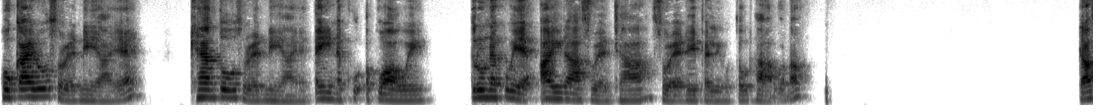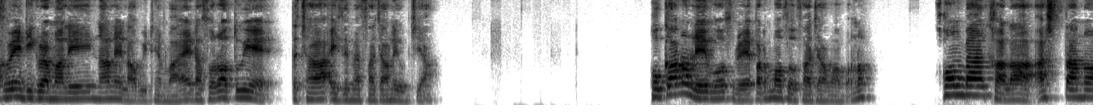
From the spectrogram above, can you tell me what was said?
ဟိုကိုက်ဒိုဆိုတဲ့နေရာရဲ့ကန်တိုဆိုတဲ့နေရာရဲ့အဲ့ဒီနှစ်ခုအကွာဝေး သူတို့နှစ်ခုရဲ့အာရီဒါဆိုတဲ့ဂျာဆိုတဲ့အဓိပ္ပာယ်လေးကိုသုံးထားတာပေါ့နော်ဒါဆိုရင်ဒီ grammar လေးနားလည်လောက်ပြီးထင်ပါတယ်ဒါဆိုတော့သူ့ရဲ့တခြား example စာကြောင်းလေးကိုကြည့်အောင် Hokano level ဆိုတဲ့ပထမဆုံးစာကြောင်းပါပေါ့နော် Konban kara ashita no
